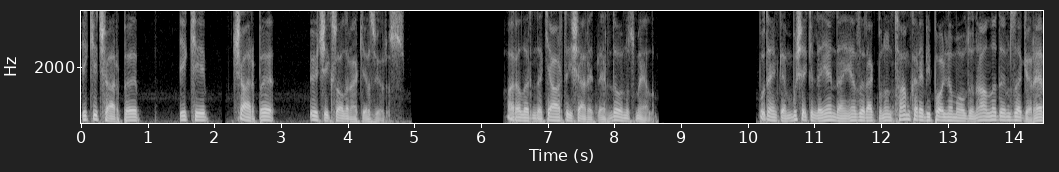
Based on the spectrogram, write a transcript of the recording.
2 çarpı 2 çarpı 3x olarak yazıyoruz. Aralarındaki artı işaretlerini de unutmayalım. Bu denklemi bu şekilde yeniden yazarak bunun tam kare bir polinom olduğunu anladığımıza göre,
